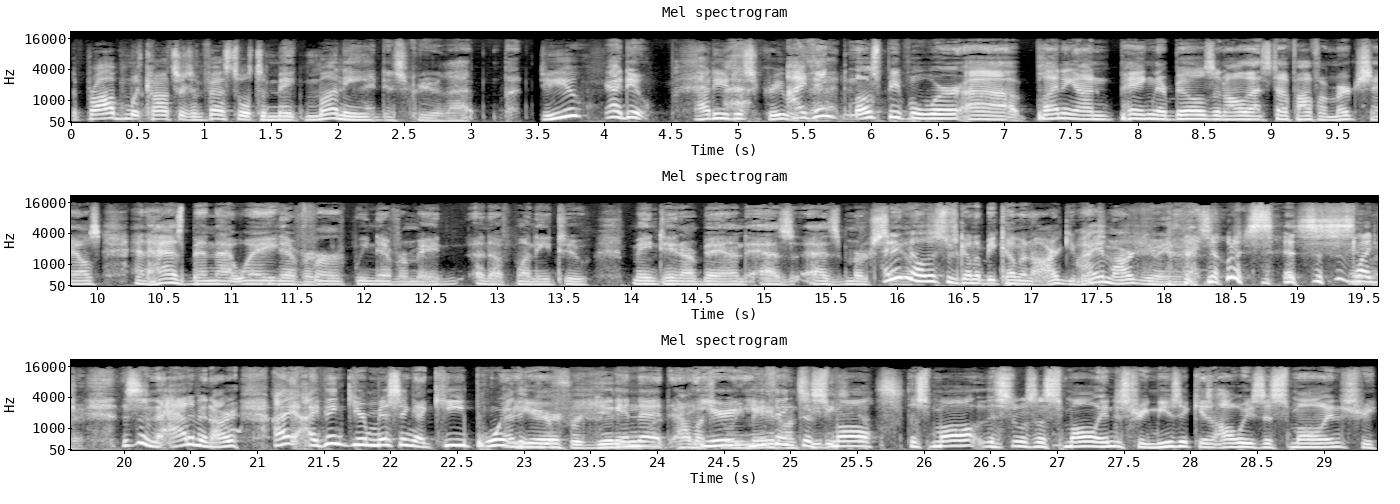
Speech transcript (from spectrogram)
The problem with concerts and festivals to make money. I disagree with that, but do you? yeah, I do. How do you disagree with that? I that? think most people were uh, planning on paying their bills and all that stuff off of merch sales, and has been that way never for. we never made enough money to maintain our band as as merch. I didn't know sales. this was going to become an argument. I am arguing I this. noticed this. This is like this is an adamant argument. I, I think you're missing a key point I think here. you're forgetting in that what- how much you're, we you made think on the CD small, sales. the small. This was a small industry. Music is always a small industry.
